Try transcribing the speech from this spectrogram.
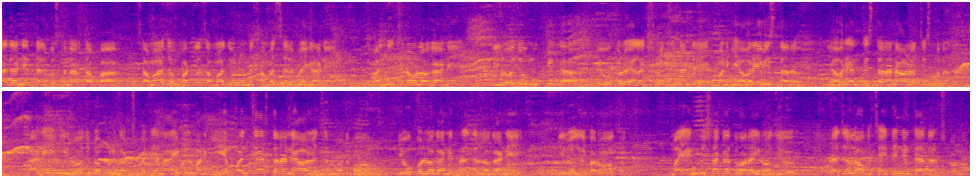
ప్రాధాన్యత కల్పిస్తున్నారు తప్ప సమాజం పట్ల సమాజంలో ఉన్న సమస్యలపై కానీ స్పందించడంలో కానీ ఈరోజు ముఖ్యంగా యువకులు ఎలక్షన్ వచ్చిందంటే మనకి ఎవరేమి ఇస్తారు? ఎవరు ఎంత ఇస్తారని ఆలోచిస్తున్నారు. కానీ ఈరోజు డబ్బులు ఖర్చు పెట్టే నాయకులు మనకి ఏం పని చేస్తారనే ఆలోచన మటుకు యువకుల్లో కానీ ప్రజల్లో కానీ ఈరోజు కరువు అవుతుంది. మా యంగ్ విశాఖ ద్వారా ఈరోజు ప్రజల్లో ఒక చైతన్యం తేదలుచుకున్నాం.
